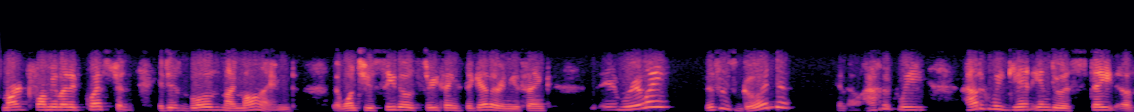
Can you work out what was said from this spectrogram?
smart formulated question. It just blows my mind that once you see those three things together and you think, "Eh, really, this is good. You know, how did we how did we get into a state of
